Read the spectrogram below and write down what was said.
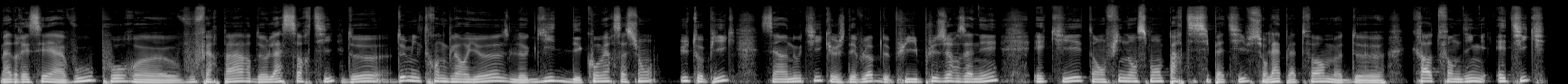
m'adresser à vous pour vous faire part de la sortie de 2030 glorieuse, le guide des conversations utopique. C'est un outil que je développe depuis plusieurs années et qui est en financement participatif sur la plateforme de crowdfunding éthique,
